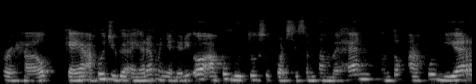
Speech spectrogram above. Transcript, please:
for help. Kayak aku juga akhirnya menyadari oh aku butuh support system tambahan untuk aku biar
